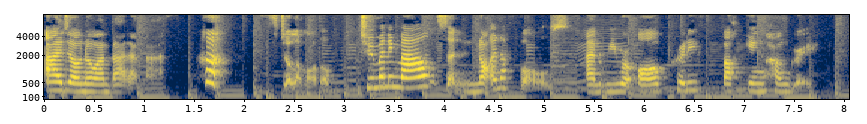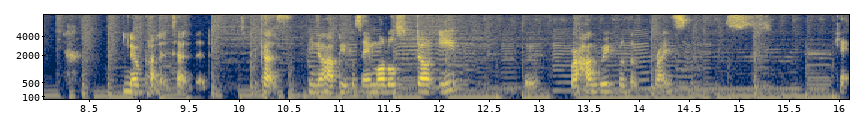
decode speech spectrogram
I don't know, I'm bad at math. Huh, still a model. Too many mouths and not enough balls. And we were all pretty fucking hungry. No pun intended. Because you know how people say models don't eat? We're hungry for the rice. Okay.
